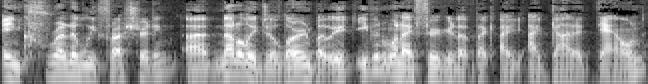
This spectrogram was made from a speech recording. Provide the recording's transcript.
incredibly frustrating. Uh, not only to learn, but like even when I figured out like I, I got it down.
